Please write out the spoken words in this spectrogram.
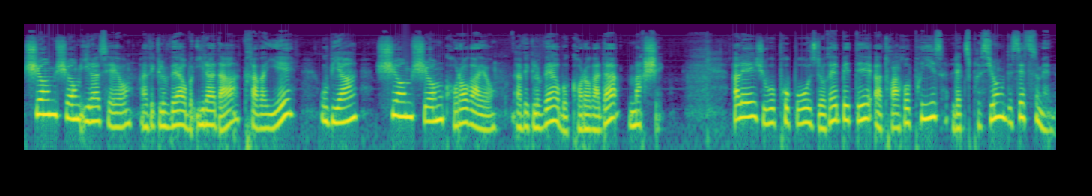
shiom shiom iraseo avec le verbe irada, travailler, ou bien shiom shiom korogayo avec le verbe korogada, marcher. Allez, je vous propose de répéter à trois reprises l'expression de cette semaine.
